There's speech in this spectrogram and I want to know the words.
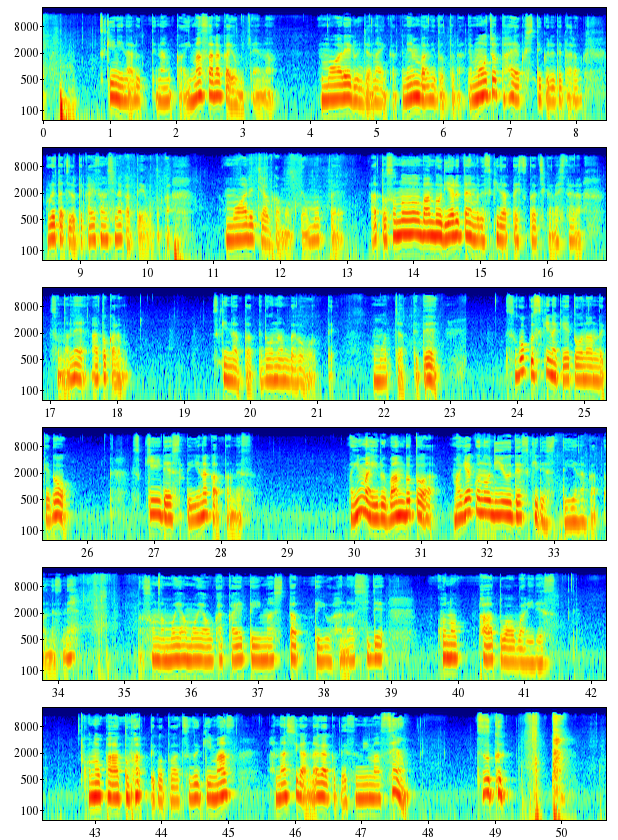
きになるってなんか今更かよみたいな思われるんじゃないかってメンバーにとったらでもうちょっと早く知ってくれてたら俺たちだって解散しなかったよとか思われちゃうかもって思った。あとそのバンドをリアルタイムで好きだった人たちからしたらそんなね後から好きになったってどうなんだろうって思っちゃってて。すごく好きな系統なんだけど好きですって言えなかったんです。今いるバンドとは真逆の理由で好きですって言えなかったんですね。そんなモヤモヤを抱えていましたっていう話でこのパートは終わりです。このパートはってことは続きます。話が長くてすみません。続く。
